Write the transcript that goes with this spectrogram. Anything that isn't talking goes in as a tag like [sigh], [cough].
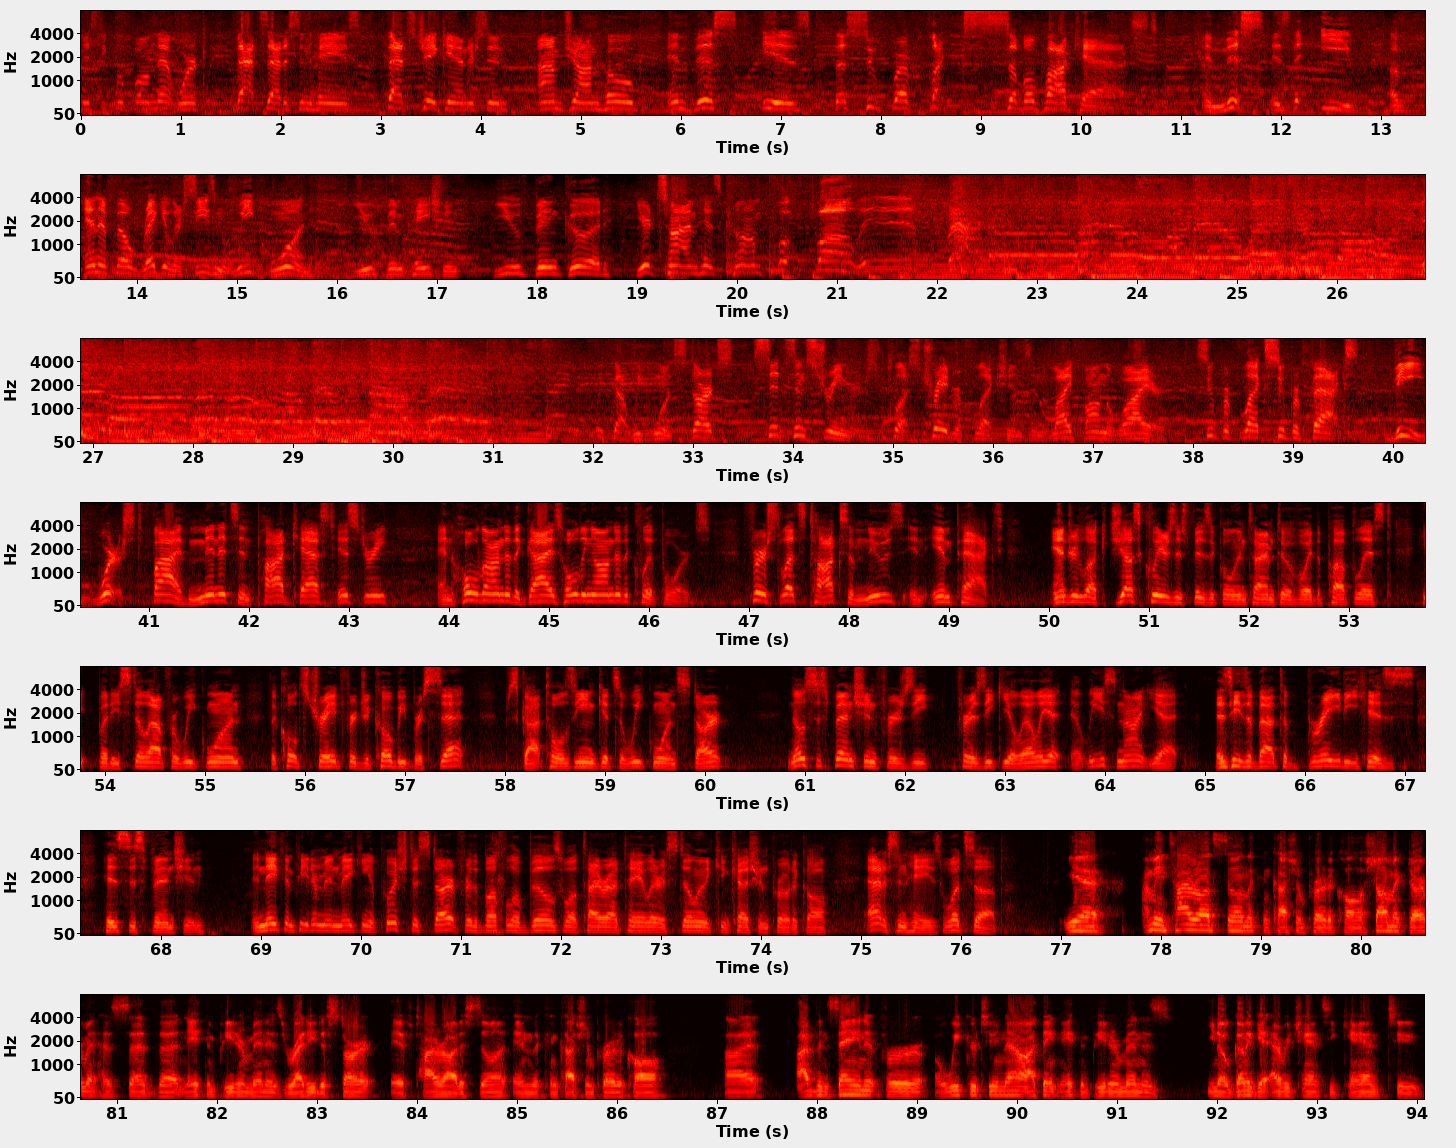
Dynasty Football Network. That's Addison Hayes. That's Jake Anderson. I'm John Hogue, and this is the Super Flexible Podcast. And this is the eve of NFL regular season week one. You've been patient, you've been good, your time has come. Football is back! Got week one starts, sits and streamers, plus trade reflections and life on the wire. Superflex Super Facts, the worst five minutes in podcast history. And hold on to the guys holding on to the clipboards. First, let's talk some news and impact. Andrew Luck just clears his physical in time to avoid the pup list, but he's still out for week one. The Colts trade for Jacoby Brissett. Scott Tolzien gets a week one start. No suspension for Zeke for Ezekiel Elliott, at least not yet, as he's about to Brady his his suspension. And Nathan Peterman making a push to start for the Buffalo Bills while Tyrod Taylor is still in a concussion protocol. Addison Hayes, what's up? Yeah, I mean Tyrod's still in the concussion protocol. Sean McDermott has said that Nathan Peterman is ready to start if Tyrod is still in the concussion protocol. Uh, I've been saying it for a week or two now. I think Nathan Peterman is, you know, going to get every chance he can to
